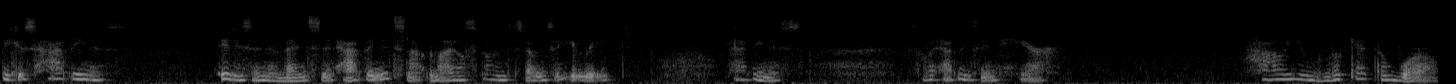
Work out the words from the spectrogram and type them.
Because happiness, it isn't events that happen. It's not milestones, stones that you reach. Happiness is what happens in here. how you look at the world.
